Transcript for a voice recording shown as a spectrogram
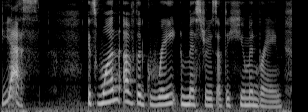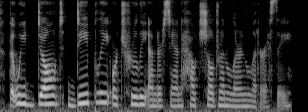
Yes, it's one of the great mysteries of the human brain that we don't deeply or truly understand how children learn literacy.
